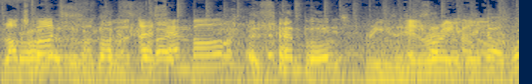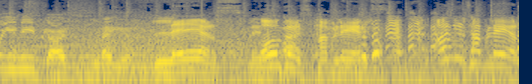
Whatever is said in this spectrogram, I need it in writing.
Vlog squad, Vlog squad. assemble. Assemble. It's really cold. Because what you need, guys, is layers. Layers. Ogres have layers. Onions have layers.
